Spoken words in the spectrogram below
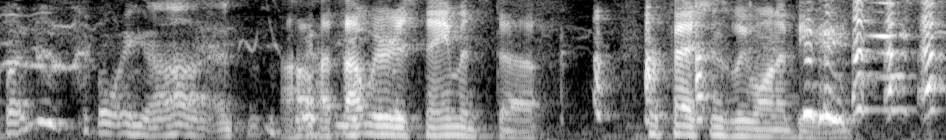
what is going on? I thought we were just naming stuff. Professions we want to be.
